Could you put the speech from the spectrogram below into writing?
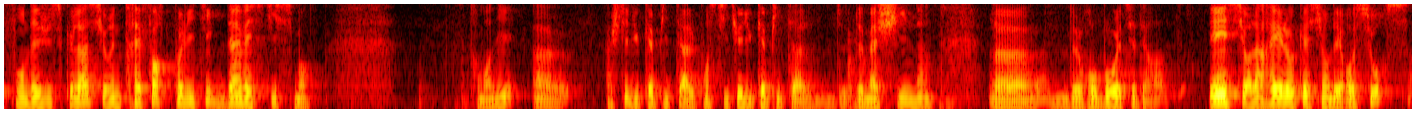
fondée jusque-là sur une très forte politique d'investissement. Autrement dit, euh, acheter du capital, constituer du capital de, machines, euh, de robots, etc. Et sur la réallocation des ressources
